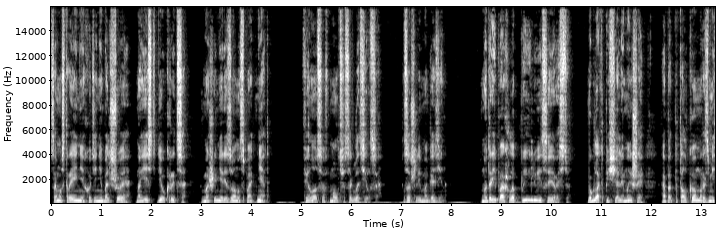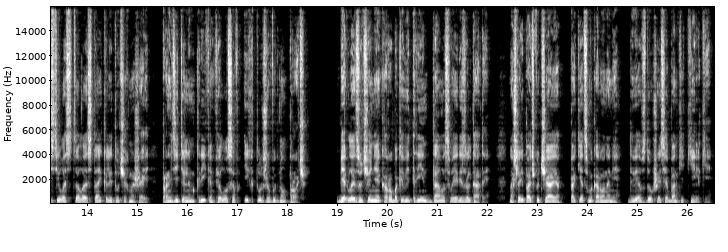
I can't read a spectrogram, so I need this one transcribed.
Само строение хоть и небольшое, но есть где укрыться. В машине резону спать нет». Философ молча согласился. Зашли в магазин. Внутри пахло пылью и сыростью. В углах пищали мыши, а под потолком разместилась целая стайка летучих мышей. Пронзительным криком философ их тут же выгнал прочь. Беглое изучение коробок и витрин дало свои результаты. Нашли пачку чая, пакет с макаронами, две вздувшиеся банки кильки.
